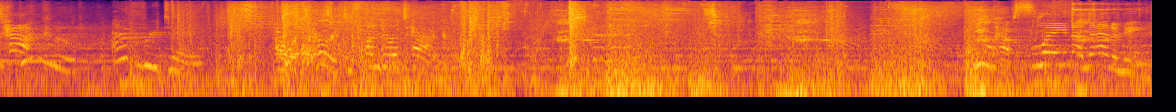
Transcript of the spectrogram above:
attack! Every day. Our turret is under attack. You have slain an enemy.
